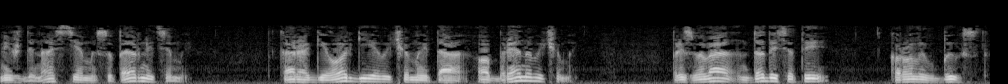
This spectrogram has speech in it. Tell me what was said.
між династіями-суперницями, Карагеоргієвичами та Обреновичами призвела до десяти королевбивств.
